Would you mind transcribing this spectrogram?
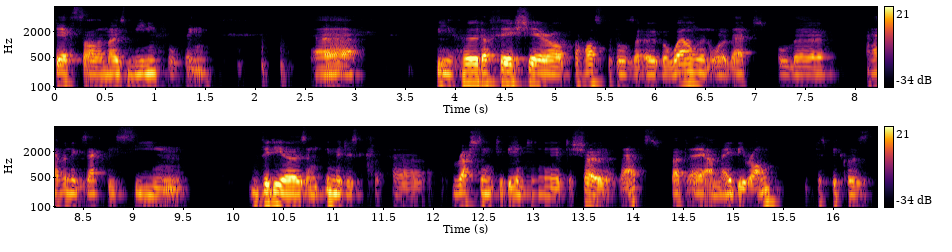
deaths are the most meaningful thing. Uh, we heard a fair share of the hospitals are overwhelmed and all of that, although I haven't exactly seen videos and images uh, rushing to the internet to show that, but uh, I may be wrong. Just because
